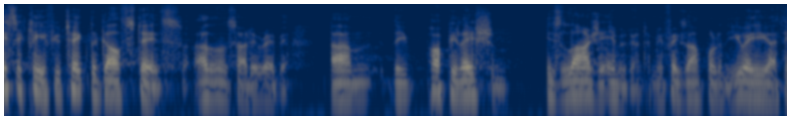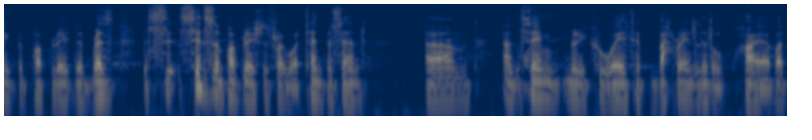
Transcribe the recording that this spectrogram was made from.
basically, if you take the Gulf states, other than Saudi Arabia, um, the population is largely immigrant. I mean, for example, in the UAE, I think the, the, the citizen population is probably, what, 10%? Um, and the same really Kuwait, Bahrain a little higher. But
